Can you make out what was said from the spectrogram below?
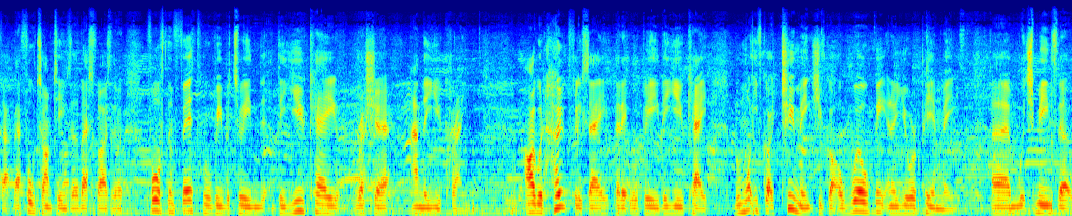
That, their full time teams They're the best flyers in the world. Fourth and fifth will be between the UK, Russia, and the Ukraine. I would hopefully say that it will be the UK. But what you've got two meets, you've got a world meet and a European meet um, which means that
